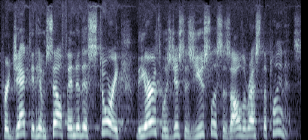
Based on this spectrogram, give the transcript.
projected himself into this story, the earth was just as useless as all the rest of the planets.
